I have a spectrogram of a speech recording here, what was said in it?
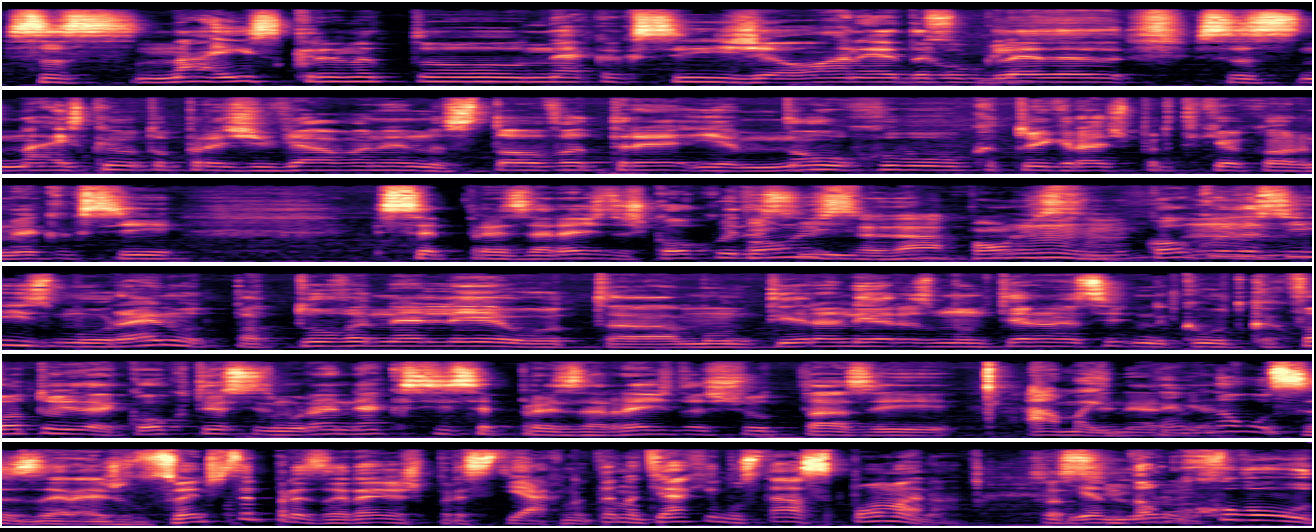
с най-искреното някакси желание да го гледа, с най-искреното преживяване на сто вътре и е много хубаво като играеш пред такива хора. Някакси се презареждаш, колко и да Пълни си... се, да, пълни се. Колко и да си изморен от пътуване ли, от а, монтиране и размонтиране, си, от каквото и да е, колкото и да си изморен, някакси се презареждаш от тази Ама и енергия. те много се зареждат. Освен, че се презареждаш през тяхната, на тях им остава спомена. Със и е много хубаво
